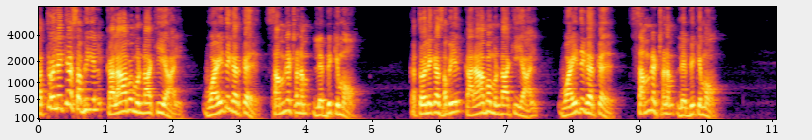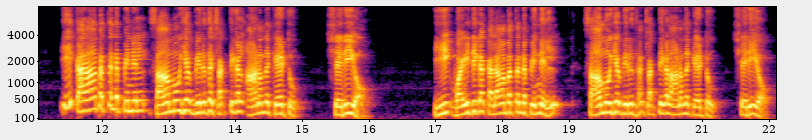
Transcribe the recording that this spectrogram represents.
കത്തോലിക്ക സഭയിൽ കലാപമുണ്ടാക്കിയാൽ വൈദികർക്ക് സംരക്ഷണം ലഭിക്കുമോ? കത്തോലിക്ക സഭയിൽ കലാപമുണ്ടാക്കിയാൽ വൈദികർക്ക് സംരക്ഷണം ലഭിക്കുമോ? ഈ കലാപത്തിന്റെ പിന്നിൽ സാമൂഹ്യ വിരുദ്ധ ശക്തികൾ ആണെന്ന് കേട്ടു. ശരിയോ? ഈ വൈദിക കലാപത്തിന്റെ പിന്നിൽ സാമൂഹ്യ വിരുദ്ധ ശക്തികൾ ആണെന്ന് കേട്ടു. ശരിയോ?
